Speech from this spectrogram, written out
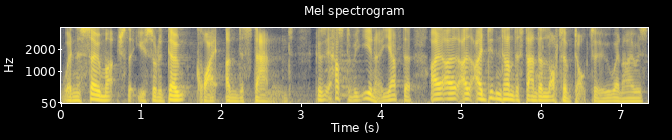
When there's so much that you sort of don't quite understand, because it has to be, you know, you have to. I, I I didn't understand a lot of Doctor Who when I was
